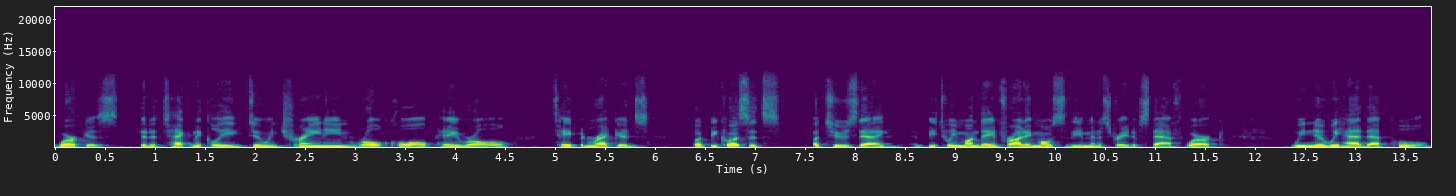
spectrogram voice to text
workers that are technically doing training, roll call, payroll, tape and records. But because it's a Tuesday, between Monday and Friday, most of the administrative staff work, we knew we had that pool.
